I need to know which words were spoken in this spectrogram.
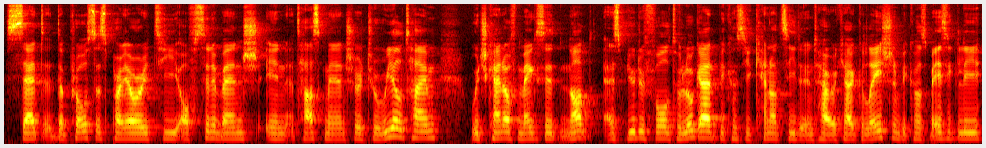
set the process priority of Cinebench in Task Manager to real time, which kind of makes it not as beautiful to look at because you cannot see the entire calculation because basically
